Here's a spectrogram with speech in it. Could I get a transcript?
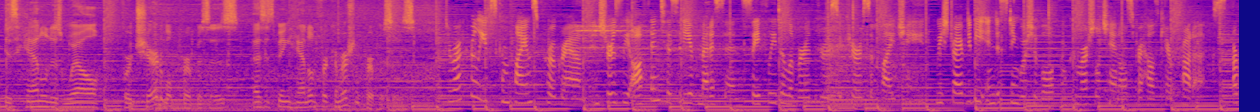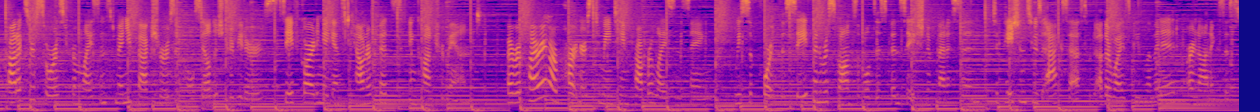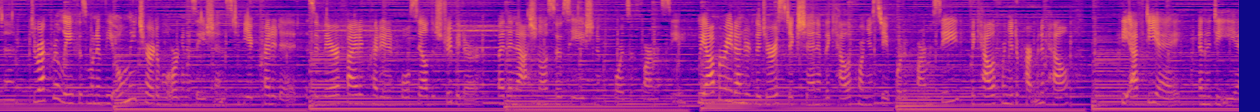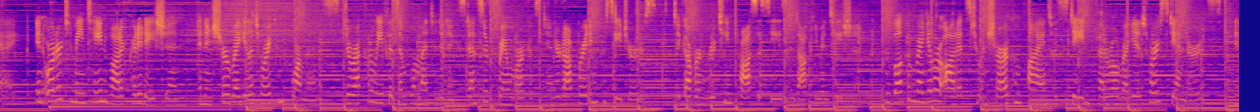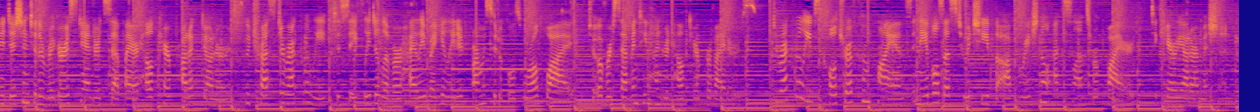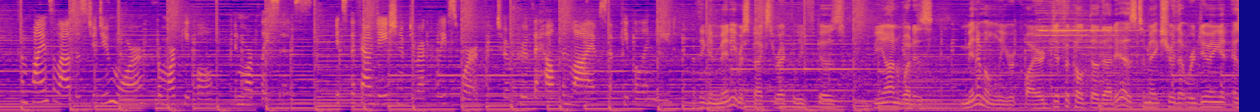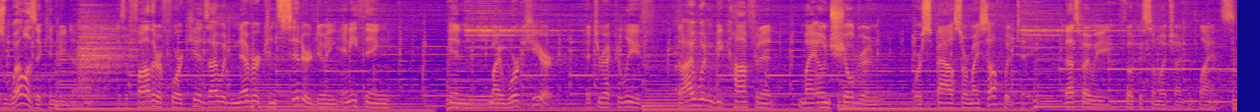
is handled as well for charitable purposes as it's being handled for commercial purposes. Direct Relief's compliance program ensures the authenticity of medicine safely delivered through a secure supply chain. We strive to be indistinguishable from commercial channels for healthcare products. Our products are sourced from licensed manufacturers and wholesale distributors, safeguarding against counterfeits and contraband. By requiring our partners to maintain proper licensing, we support the safe and responsible dispensation of medicine to patients whose access would otherwise be limited or non existent. Direct Relief is one of the only charitable organizations to be accredited as a verified accredited wholesale distributor by the National Association of Boards of Pharmacy. We operate under the jurisdiction of the California State Board of Pharmacy, the California Department of Health, the FDA, and the DEA. In order to maintain VAWD accreditation and ensure regulatory conformance, Direct Relief has implemented an extensive framework of standard operating procedures to govern routine processes and documentation. We welcome regular audits to ensure our compliance with state and federal regulatory standards, in addition to the rigorous standards set by our healthcare product donors who trust Direct Relief to safely deliver highly regulated pharmaceuticals worldwide to over 1,700 healthcare providers. Direct Relief's culture of compliance enables us to achieve the operational excellence required to carry out our mission. Compliance allows us to do more for more people in more places. It's the foundation of Direct Relief's work to improve the health and lives of people in need. I think in many respects, Direct Relief goes beyond what is minimally required, difficult though that is, to make sure that we're doing it as well as it can be done. As a father of four kids, I would never consider doing anything in my work here at Direct Relief that I wouldn't be confident my own children or spouse or myself would take. That's why we focus so much on compliance.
